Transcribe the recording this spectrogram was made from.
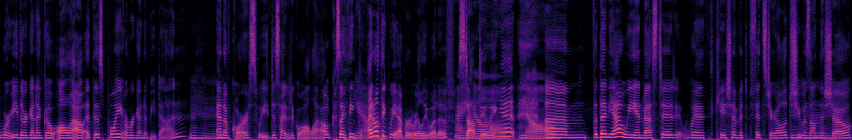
we're either gonna go all out at this point or we're gonna be done. Mhm. And of course, we decided to go all out because I think I don't think we ever really would have stopped doing it. No. Um, but then yeah, we invested with Keisha Fitzgerald. She was on the Mhm. show.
